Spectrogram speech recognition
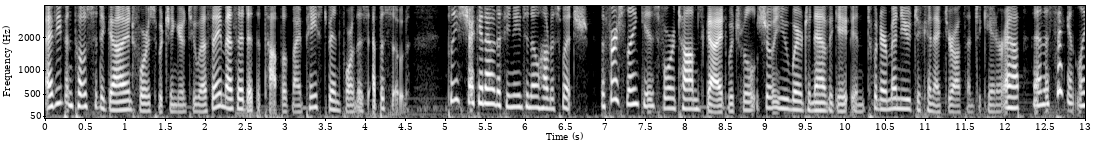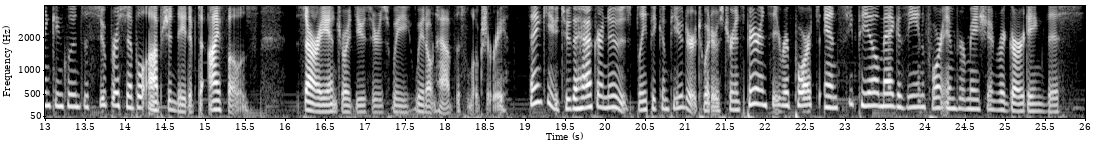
I've even posted a guide for switching your 2FA method at the top of my paste bin for this episode. Please check it out if you need to know how to switch. The first link is for Tom's guide, which will show you where to navigate in Twitter menu to connect your Authenticator app, and the second link includes a super simple option native to iPhones. Sorry, Android users, we, we don't have this luxury. Thank you to the Hacker News, Bleeping Computer, Twitter's Transparency Report, and CPO Magazine for information regarding this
